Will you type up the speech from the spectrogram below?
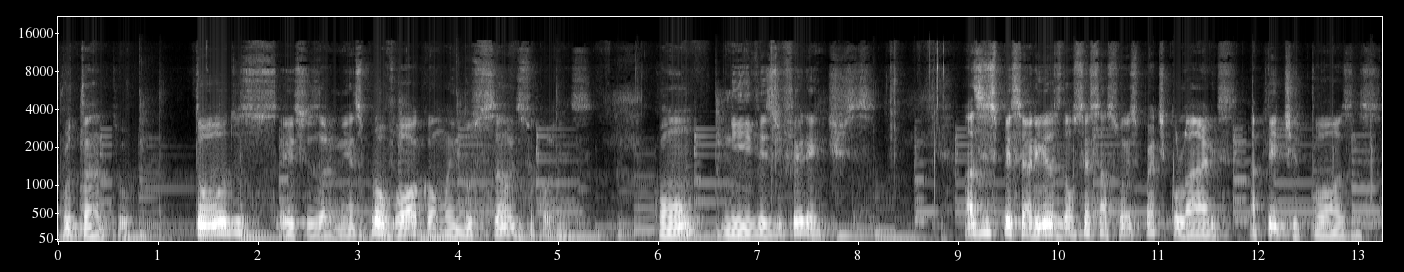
Portanto, todos estes alimentos provocam uma indução de suculência, com níveis diferentes. As especiarias dão sensações particulares, apetitosas,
